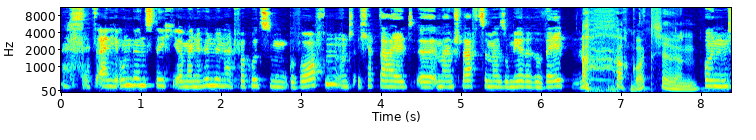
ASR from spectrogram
das ist jetzt eigentlich ungünstig. Äh, Meine Hündin hat vor kurzem geworfen und ich habe da halt äh, in meinem Schlafzimmer so mehrere Welpen. Ach Gottchen. Und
